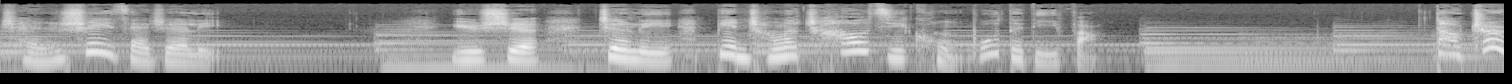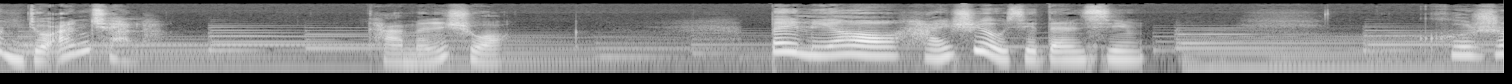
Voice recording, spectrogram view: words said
沉睡在这里。于是，这里变成了超级恐怖的地方。这儿你就安全了，卡门说。贝里奥还是有些担心。可是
